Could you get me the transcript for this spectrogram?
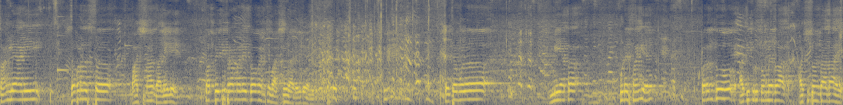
चांगले आणि जबरदस्त भाषणं झालेले तब्येतीप्रमाणे दोघांची भाषण झालेली आहे त्याच्यामुळं मी आता पुढे सांगेल परंतु अधिकृत उमेदवार आशुतोष दादा आहे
